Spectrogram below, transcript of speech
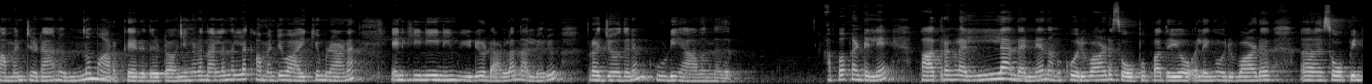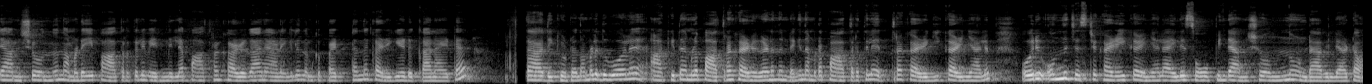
കമന്റ് ഇടാനൊന്നും മറക്കരുത് കേട്ടോ. നിങ്ങളുടെ നല്ല നല്ല കമന്റ് വായിക്കുമ്പോഴാണ് എനിക്ക് ഇനി ഇനിയും വീഡിയോ ഇടാനുള്ള നല്ലൊരു പ്രചോദനം കൂടിയാവുന്നത്. അപ്പോൾ കണ്ടില്ലേ പാത്രങ്ങളെല്ലാം തന്നെ നമുക്ക് ഒരുപാട് സോപ്പ് പതയോ അല്ലെങ്കിൽ ഒരുപാട് സോപ്പിന്റെ അംശമൊന്നും നമ്മുടെ ഈ പാത്രത്തിൽ വരുന്നില്ല. പാത്രം കഴുകാനാണെങ്കിൽ നമുക്ക് പെട്ടെന്ന് കഴുകിയെടുക്കാനായിട്ട് സാധിക്കും കേട്ടോ നമ്മൾ ഇതുപോലെ ആക്കിയിട്ട് നമ്മൾ പാത്രം കഴുകണമെന്നുണ്ടെങ്കിൽ നമ്മുടെ പാത്രത്തിൽ എത്ര കഴുകി കഴിഞ്ഞാലും ഒരു ഒന്ന് ജസ്റ്റ് കഴുകി കഴിഞ്ഞാൽ അതിൽ സോപ്പിന്റെ അംശം ഒന്നും ഉണ്ടാവില്ല കേട്ടോ.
